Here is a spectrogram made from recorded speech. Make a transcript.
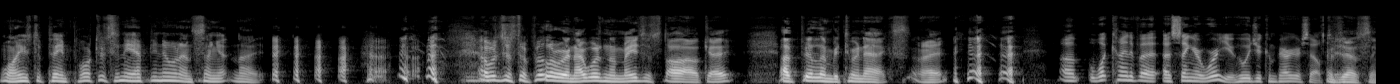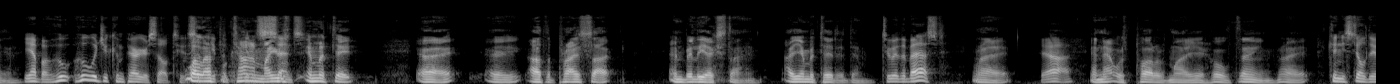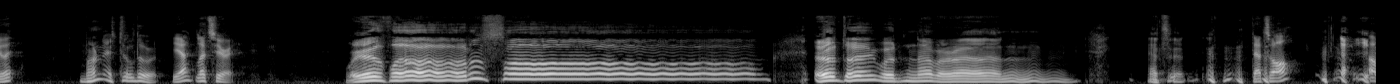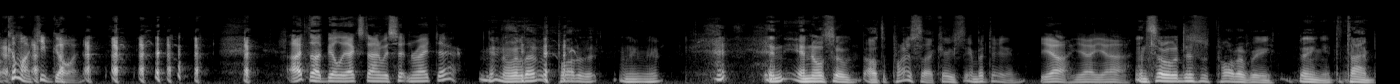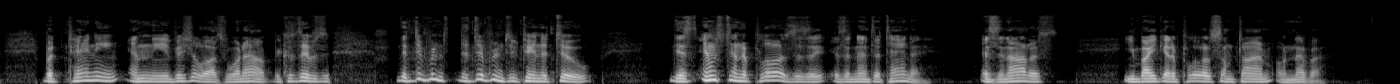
Well, I used to paint portraits in the afternoon and sing at night. I was just a filler and I wasn't a major star, okay? I'd fill in between acts, right? Um, what kind of a, a singer were you? Who would you compare yourself to? a jazz singer. Yeah, but who who would you compare yourself to? Well, so at the time, I sense. used to imitate uh, uh, Arthur Prysock and Billy Eckstine. I imitated them, Two of the best. right? Yeah. And that was part of my whole thing, right? Can you still do it? But I still do it. Yeah. Let's hear it. Without a song, a day would never end. That's it. That's all? Oh, come on, keep going. I thought Billy Eckstine was sitting right there. You know, well, that was part of it. And and also Arthur Prysock, I used to imitate him. Yeah, yeah, yeah. And so this was part of a thing at the time. But painting and the visual arts went out because there was the difference. The difference between the two. There's instant applause as a as an entertainer, as an artist. You might get applause sometime or never.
